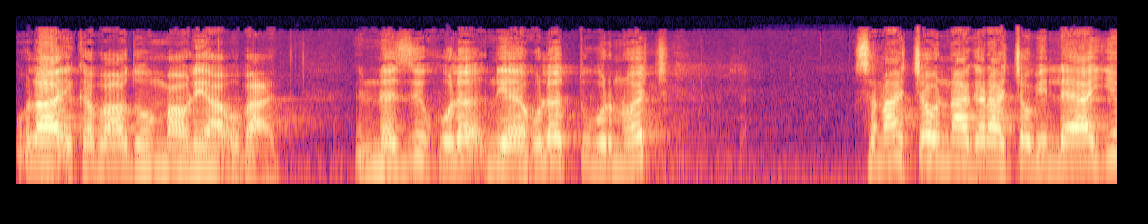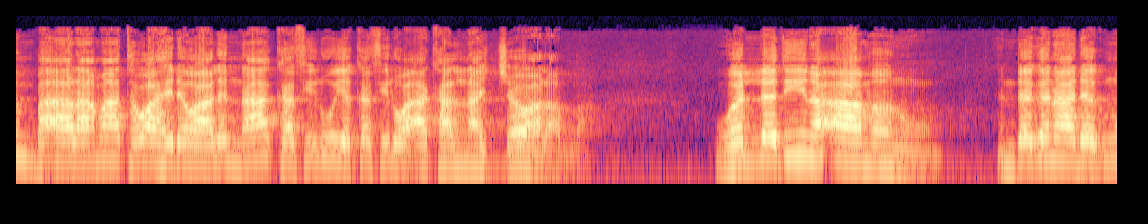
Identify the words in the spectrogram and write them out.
ኡላኢከ ባዕዱሁም አውሊያኡ ባዕድ እነዚህ የሁለቱ ቡድኖች ስማቸውና ሀገራቸው ቢለያይም በአላማ ተዋሂደዋልና ከፊሉ የከፊሉ አካል ናቸው አላላ ወለዚነ አመኑ እንደገና ደግሞ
